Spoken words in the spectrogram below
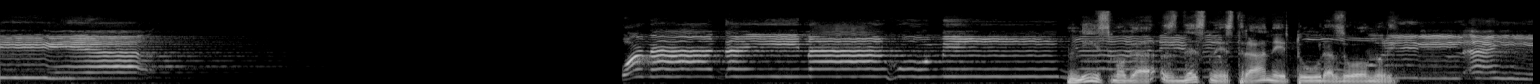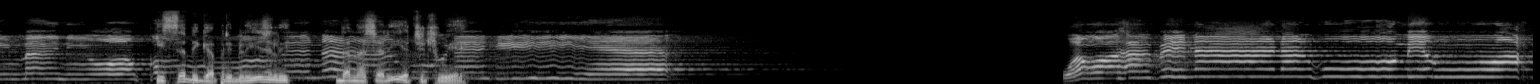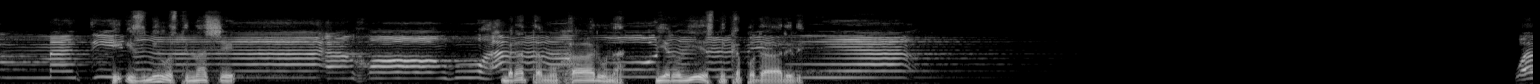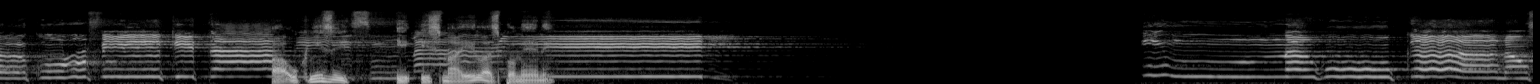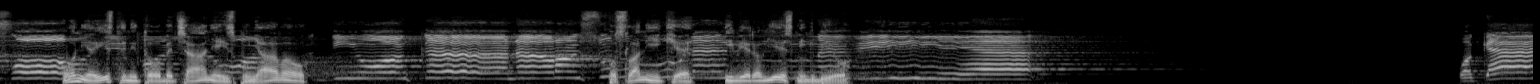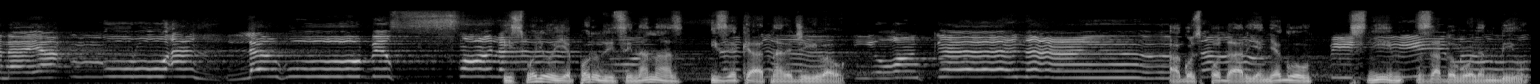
Mi smo ga s desne strane tu razvonuli i sebi ga približili da naše riječi čuje. I iz milosti naše brata mu Haruna, vjerovjesnika podarili. Knjizi i Ismaila spomeni. On je istinito obećanje ispunjavao, poslanik je i vjerovjesnik bio. I svojoj je porodici namaz i zekat naređivao. A gospodar je njegov s njim zadovoljan bio.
